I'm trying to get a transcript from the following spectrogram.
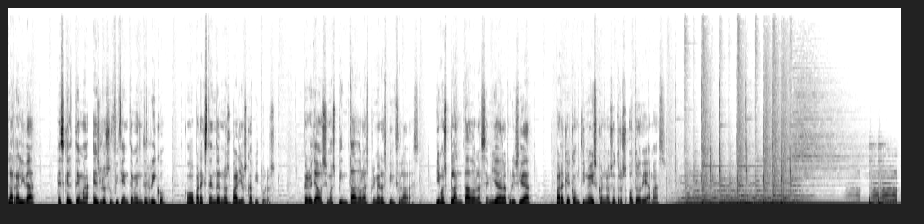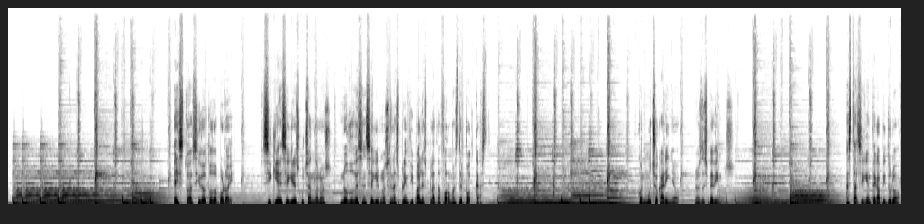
La realidad es que el tema es lo suficientemente rico como para extendernos varios capítulos, pero ya os hemos pintado las primeras pinceladas y hemos plantado la semilla de la curiosidad para que continuéis con nosotros otro día más. Esto ha sido todo por hoy. Si quieres seguir escuchándonos, no dudes en seguirnos en las principales plataformas de podcast. Con mucho cariño, nos despedimos. Hasta el siguiente capítulo.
